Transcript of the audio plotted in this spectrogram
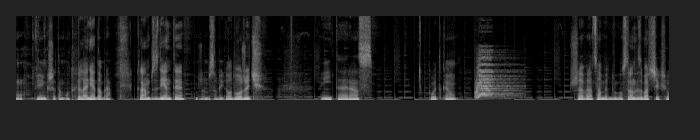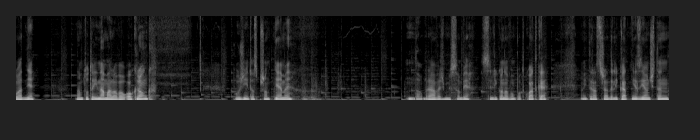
O, większe tam odchylenie. Dobra. Klamp zdjęty. Możemy sobie go odłożyć. I teraz płytkę przewracamy w drugą stronę. Zobaczcie, jak się ładnie nam tutaj namalował okrąg. Później to sprzątniemy. Dobra, weźmy sobie silikonową podkładkę. No i teraz trzeba delikatnie zdjąć ten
